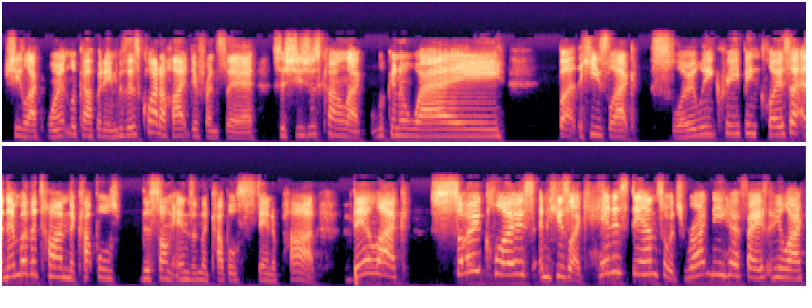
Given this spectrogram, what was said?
She like won't look up at him because there's quite a height difference there. So she's just kind of like looking away. But he's like slowly creeping closer. And then by the time the couples, the song ends and the couples stand apart, they're like so close and he's like head is down so it's right near her face. And you're like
